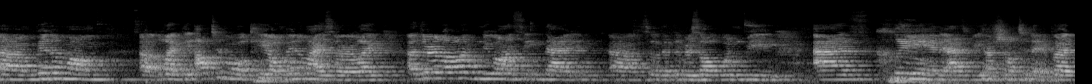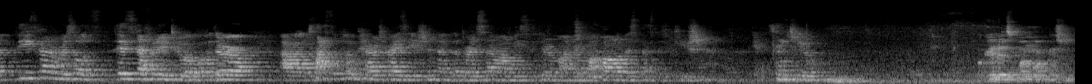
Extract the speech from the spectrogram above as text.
uh, minimum, uh, like the optimal KL minimizer, like uh, there are a lot of nuancing that uh, so that the result wouldn't be as clean as we have shown today. But these kind of results is definitely doable. There are uh, classical characterization of the Bernstein-von Mises theorem under model misspecification. Thank you. Okay, there's one more question.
